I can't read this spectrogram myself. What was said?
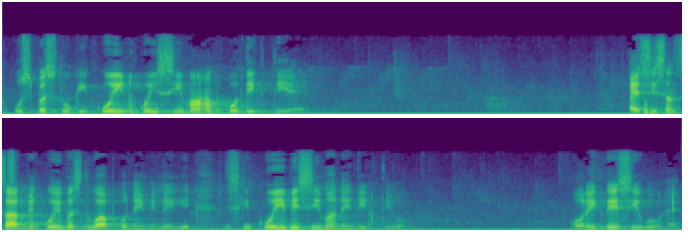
तो उस वस्तु की कोई न कोई सीमा हमको दिखती है। ऐसी संसार में कोई वस्तु आपको नहीं मिलेगी जिसकी कोई भी सीमा नहीं दिखती हो। और एक देशी वो है।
